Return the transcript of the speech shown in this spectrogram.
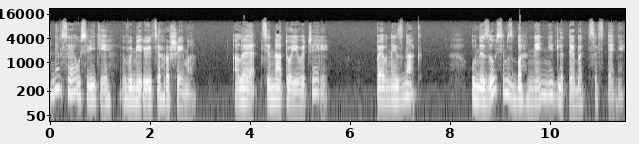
Не все у світі вимірюється грошима, але ціна тої вечері певний знак у не зовсім збагненній для тебе системі.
